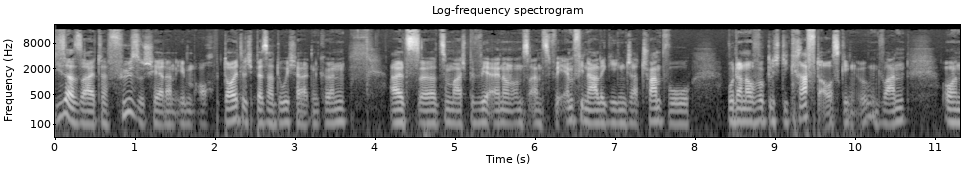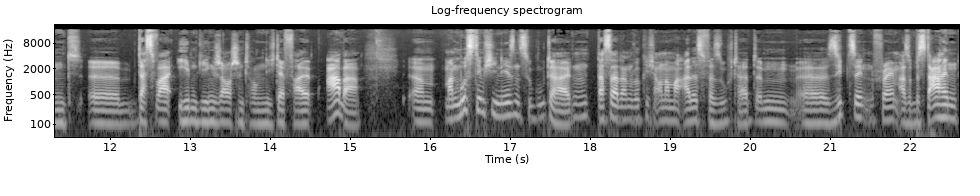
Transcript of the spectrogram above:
dieser Seite physisch her dann eben auch deutlich besser durchhalten können, als äh, zum Beispiel wir erinnern uns ans WM-Finale gegen Judd Trump, wo wo dann auch wirklich die Kraft ausging irgendwann. Und äh, das war eben gegen Zhao Shintong nicht der Fall. Aber ähm, man muss dem Chinesen zugutehalten, dass er dann wirklich auch nochmal alles versucht hat. Im äh, 17. Frame, also bis dahin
